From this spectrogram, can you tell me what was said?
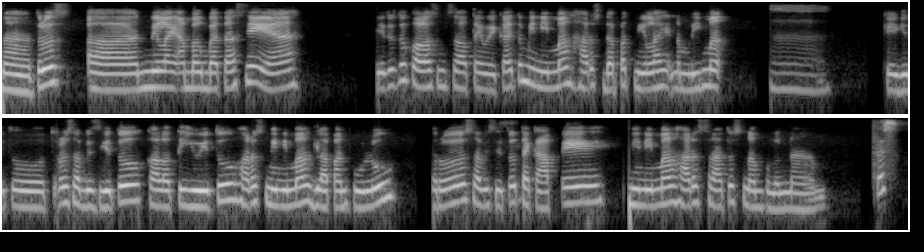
Nah, terus eh, nilai ambang batasnya ya. Itu tuh kalau misal TWK itu minimal harus dapat nilai 65 Hmm. kayak gitu. Terus habis gitu kalau TIU itu harus minimal 80. Terus habis itu TKP minimal harus 166. Terus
